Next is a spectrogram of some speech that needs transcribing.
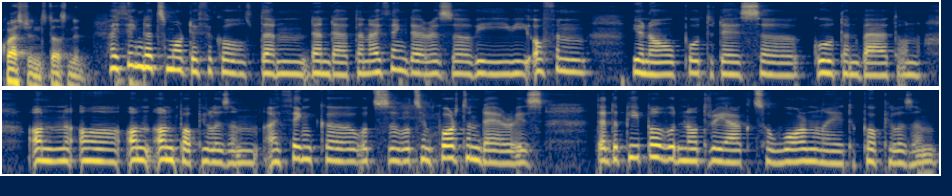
questions, doesn't it? I think that's more difficult than than that, and I think there is we we often, you know, put this uh, good and bad on on uh, on on populism. I think uh, what's what's important there is that the people would not react so warmly to populism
